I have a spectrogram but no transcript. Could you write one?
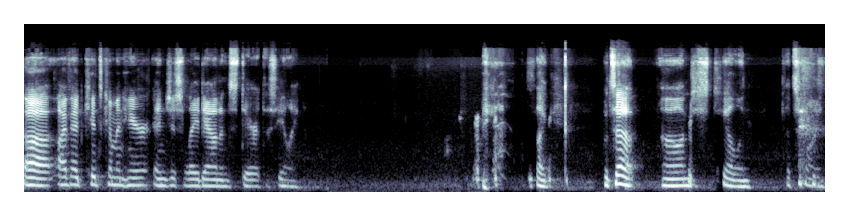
Uh, I've had kids come in here and just lay down and stare at the ceiling. it's like, what's up? Oh, I'm just chilling. That's fine.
